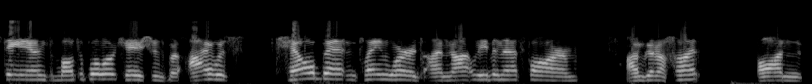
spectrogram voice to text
stands, multiple locations, but I was hell bent in plain words. I'm not leaving that farm. I'm going to hunt on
